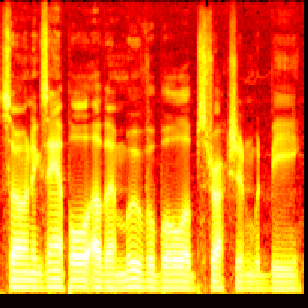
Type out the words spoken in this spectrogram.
So an example of a movable obstruction would be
